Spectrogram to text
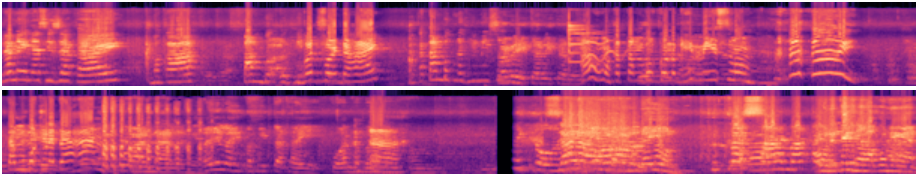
Lamay na si Zakay maka tambok Good for the height? Katambok naghimiso. Kare, kare, kare. Ah, makatambok ko naghimisong. Hoy! Tambok na daan. Na. Ay lang ipakita kay kuan na Ah. ba? Um, Sana Ano all. dayon? Kasama Oh, nitig na ako niyan.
